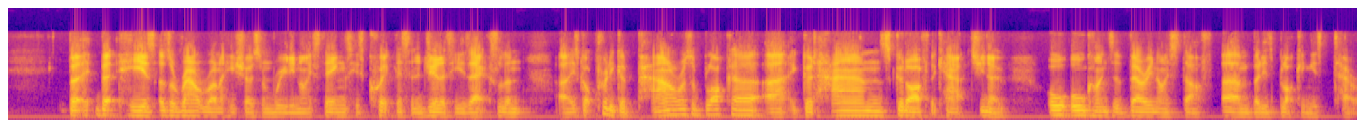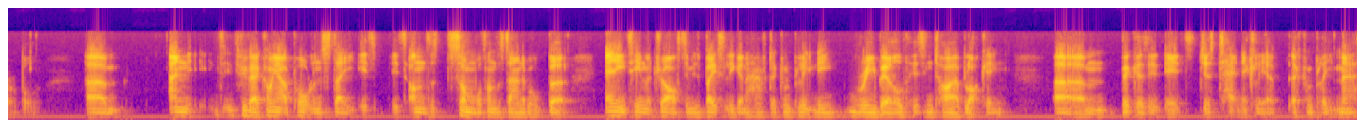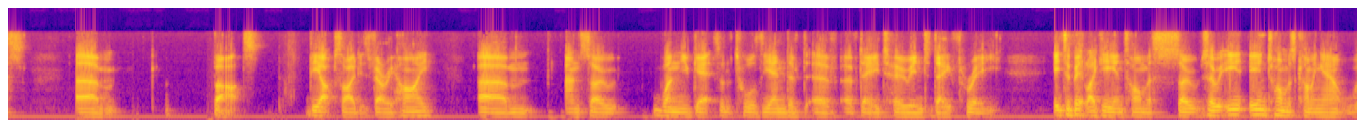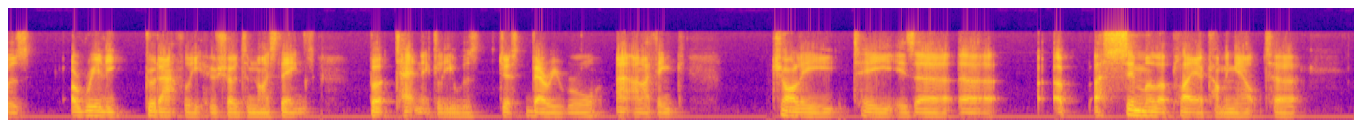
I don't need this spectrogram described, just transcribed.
but but he is as a route runner he shows some really nice things. His quickness and agility is excellent. Uh, he's got pretty good power as a blocker uh, good hands good after the catch you know all, all kinds of very nice stuff um, but his blocking is terrible. Um, and to be fair coming out of portland state it's it's under, somewhat understandable but any team that drafts him is basically going to have to completely rebuild his entire blocking um, because it, it's just technically a, a complete mess. Um, but the upside is very high. Um, and so when you get sort of towards the end of, of, of, day two into day three, it's a bit like Ian Thomas. So so Ian, Ian Thomas coming out was a really good athlete who showed some nice things, but technically was just very raw. And I think Charlie T is a a, a, a similar player coming out to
